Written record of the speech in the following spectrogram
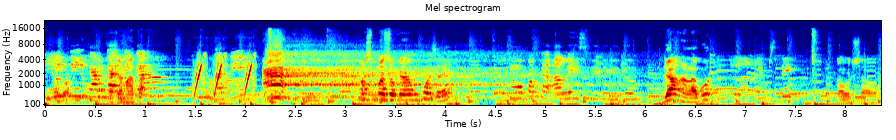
Ini tadi Kacamata. tadi Mas masuknya aku puas ya? Mau pakai alis gitu-gitu. Jangan lah bun. Lipstick. Gak usah lah.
